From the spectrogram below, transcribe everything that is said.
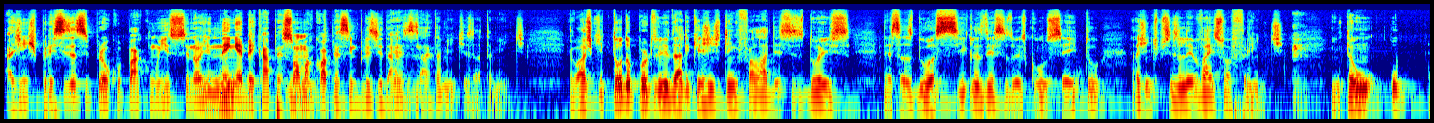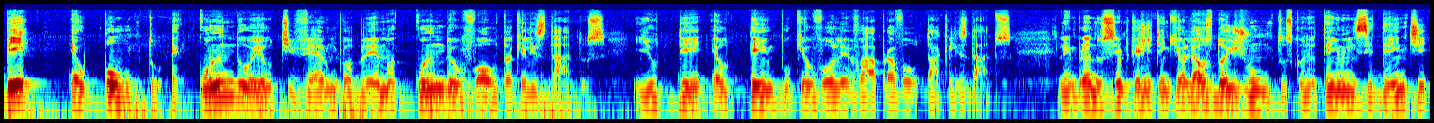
A gente precisa se preocupar com isso, senão a gente muito, nem é backup, é só muito. uma cópia simples de dados. Exatamente, né? exatamente. Eu acho que toda oportunidade que a gente tem que falar desses dois, dessas duas siglas, desses dois conceitos, a gente precisa levar isso à frente. Então, o P é o ponto, é quando eu tiver um problema, quando eu volto aqueles dados. E o T é o tempo que eu vou levar para voltar aqueles dados. Lembrando sempre que a gente tem que olhar os dois juntos. Quando eu tenho um incidente,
